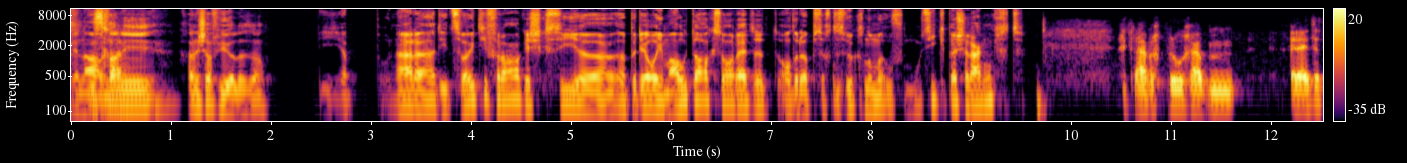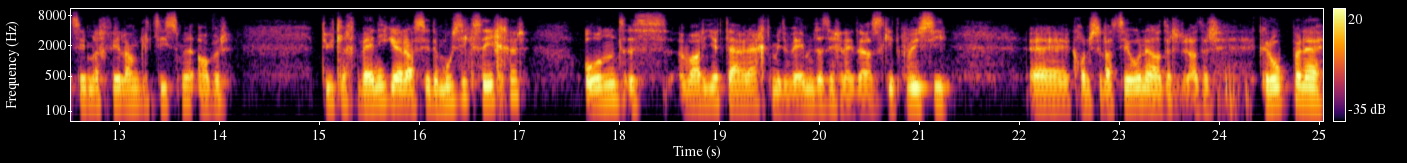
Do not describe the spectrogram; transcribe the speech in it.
genau. Das kann, ich, kann ich schon fühlen. So. Ja. Und dann, äh, die zweite Frage war, äh, ob ihr auch im Alltag so redet oder ob sich das wirklich nur auf Musik beschränkt. Ich glaube, ich brauche auch beim Reden ziemlich viel Anglizismen, aber deutlich weniger als in der Musik sicher. Und es variiert auch recht, mit wem das ich rede. Also es gibt gewisse äh, Konstellationen oder, oder Gruppen,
